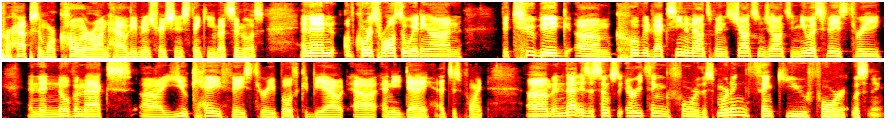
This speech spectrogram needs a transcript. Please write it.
perhaps some more color on how the administration is thinking about stimulus. And then, of course, we're also waiting on the two big um, COVID vaccine announcements: Johnson Johnson U.S. phase three and then Novavax uh, UK phase three. Both could be out uh, any day at this point. Um, and that is essentially everything for this morning. Thank you for listening.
